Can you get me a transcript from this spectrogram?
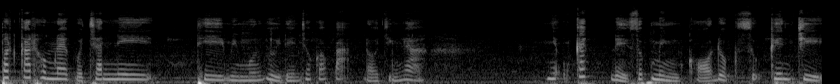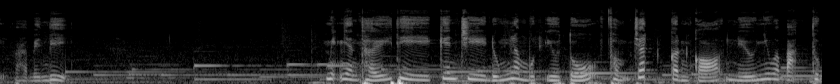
Podcast hôm nay của Channy thì mình muốn gửi đến cho các bạn đó chính là những cách để giúp mình có được sự kiên trì và bền bỉ mị nhận thấy thì kiên trì đúng là một yếu tố phẩm chất cần có nếu như mà bạn thực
